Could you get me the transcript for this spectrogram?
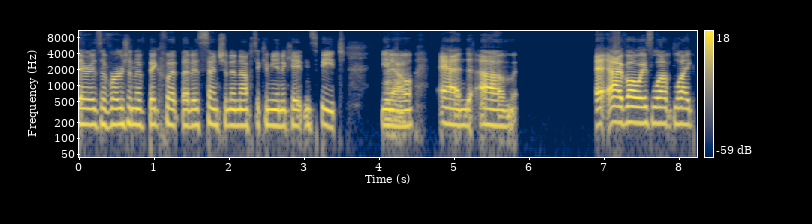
there is a version of Bigfoot that is sentient enough to communicate in speech, you mm-hmm. know, and um, I've always loved like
